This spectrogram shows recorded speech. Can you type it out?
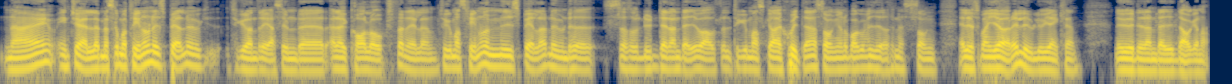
Nej, inte heller. Men ska man ta in någon ny spelare nu, tycker du Andreas, under, eller Karl också för den delen, tycker man ska ta in någon ny spelare nu under alltså, Delan Day och allt, eller tycker man ska skita i den här säsongen och bara gå vidare till nästa säsong? Eller ska man göra i Luleå egentligen, nu i Delan Day-dagarna?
